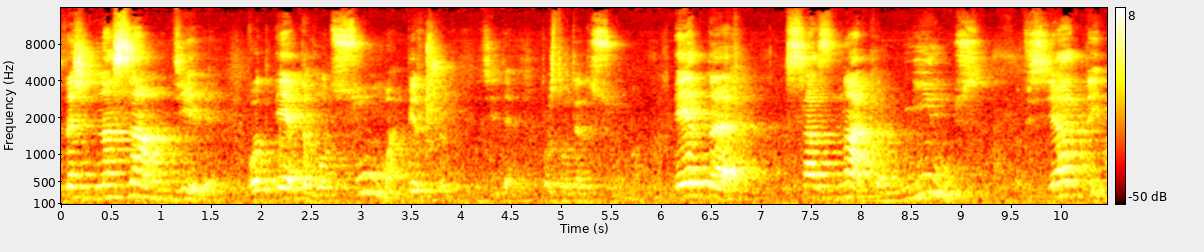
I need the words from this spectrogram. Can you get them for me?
Значит, на самом деле, вот эта вот сумма, без учета просто вот эта сумма, это со знаком минус взятый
